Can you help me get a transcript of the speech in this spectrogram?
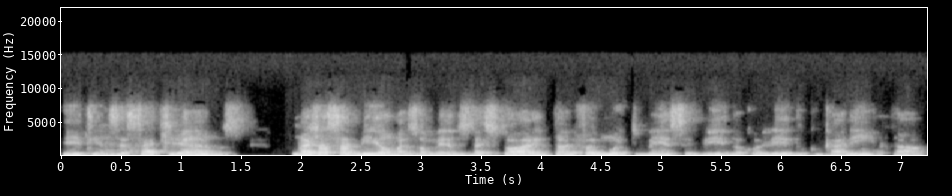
e tinha 17 anos, mas já sabiam mais ou menos da história, então ele foi muito bem recebido, acolhido, com carinho e tal.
